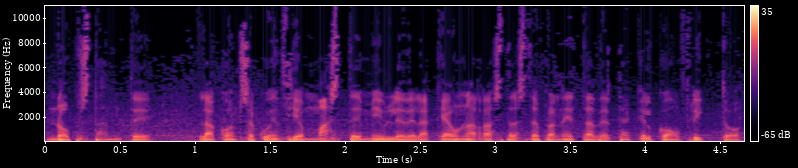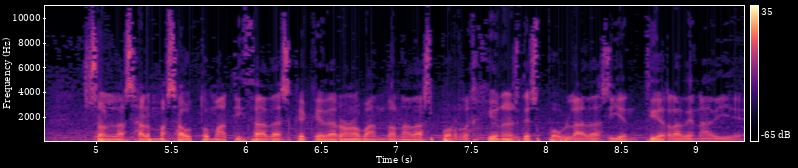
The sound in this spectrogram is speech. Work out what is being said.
No obstante, la consecuencia más temible de la que aún arrastra este planeta desde aquel conflicto son las armas automatizadas que quedaron abandonadas por regiones despobladas y en tierra de nadie.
